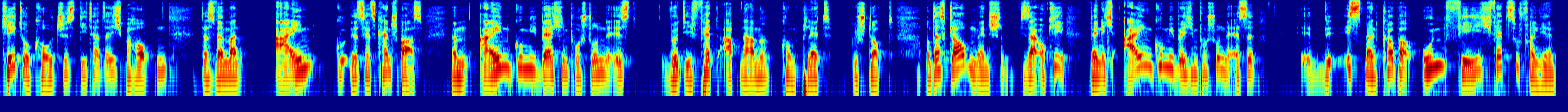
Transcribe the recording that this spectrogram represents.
Keto-Coaches, die tatsächlich behaupten, dass wenn man ein, das ist jetzt kein Spaß, wenn man ein Gummibärchen pro Stunde isst, wird die Fettabnahme komplett gestoppt. Und das glauben Menschen. Die sagen, okay, wenn ich ein Gummibärchen pro Stunde esse, äh, ist mein Körper unfähig, Fett zu verlieren.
